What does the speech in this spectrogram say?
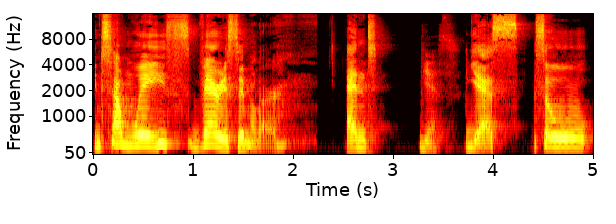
in some ways very similar, and Yes. yes, so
